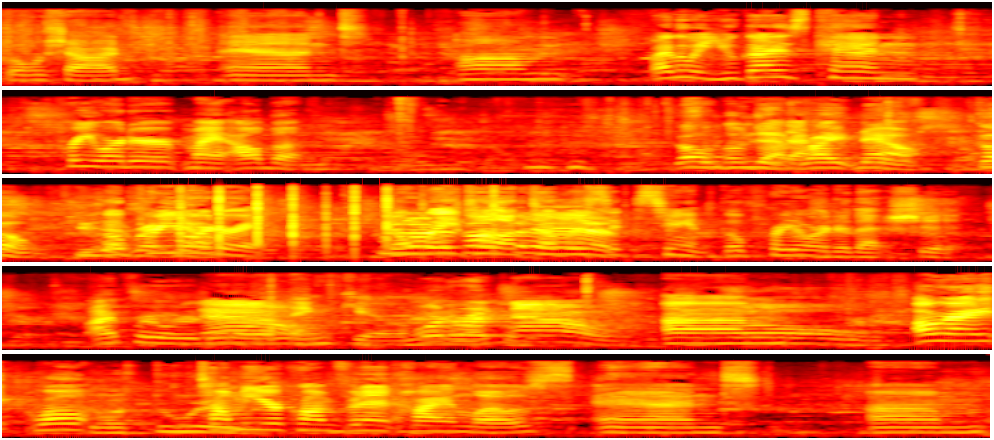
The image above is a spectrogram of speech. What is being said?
Bill Rashad, and um, by the way, you guys can pre-order my album. Go, go do, do that, that. right now. Go do Go that right now. pre-order it. Don't wait till October 16th. Go pre-order that shit. I pre-ordered Now. it. Thank you. Order it now. Um, all right. Well, Just do tell it. me your confident high and lows, and um,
